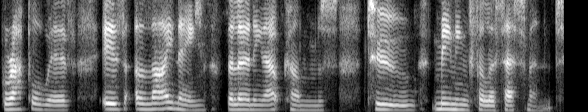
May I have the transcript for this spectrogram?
grapple with is aligning the learning outcomes to meaningful assessment.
